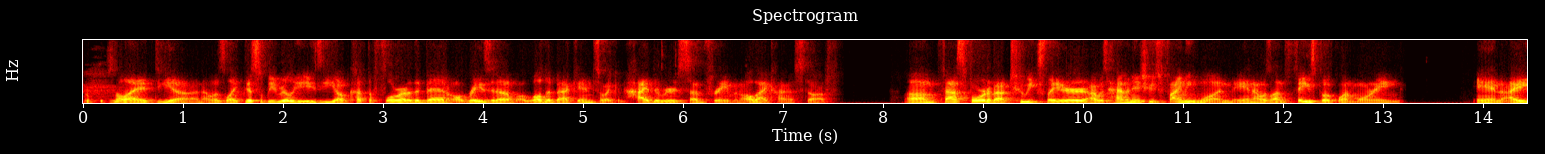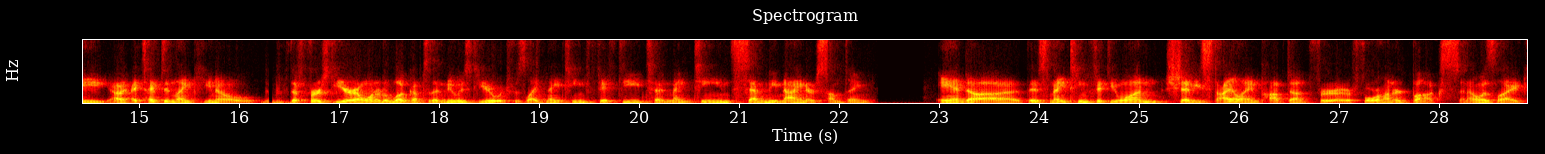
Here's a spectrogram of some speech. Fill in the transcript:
of the original idea. And I was like, this will be really easy. I'll cut the floor out of the bed, I'll raise it up, I'll weld it back in so I can hide the rear subframe and all that kind of stuff. Um, fast forward about two weeks later, I was having issues finding one, and I was on Facebook one morning, and I I, I typed in like you know the, the first year I wanted to look up to the newest year, which was like 1950 to 1979 or something, and uh, this 1951 Chevy Styleline popped up for 400 bucks, and I was like,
